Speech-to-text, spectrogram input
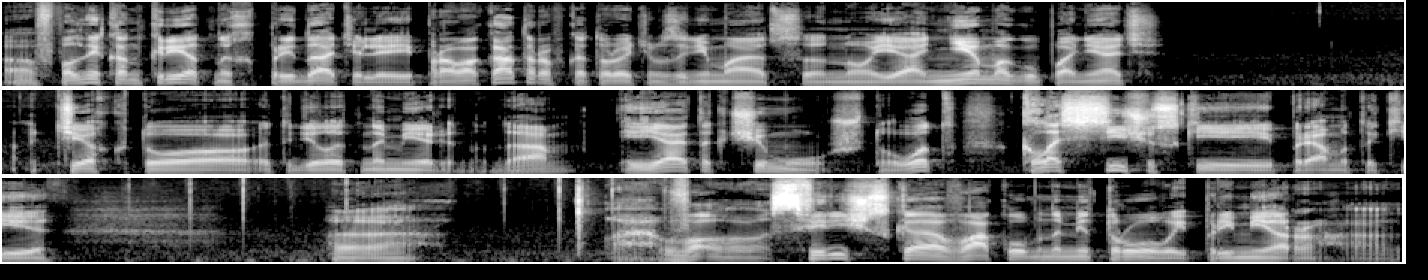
э, вполне конкретных предателей и провокаторов, которые этим занимаются, но я не могу понять тех, кто это делает намеренно, да. И я это к чему? Что вот классические прямо такие сферическо-вакуумно-метровый пример э,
